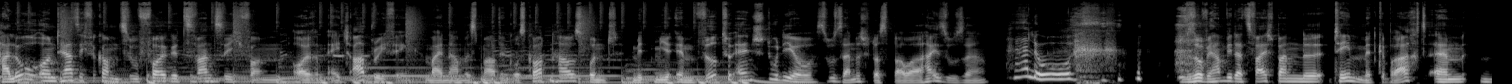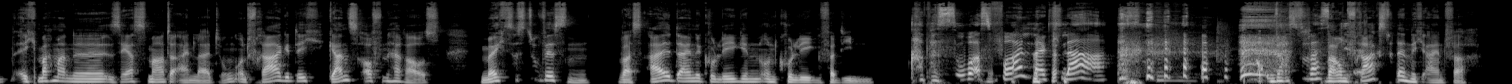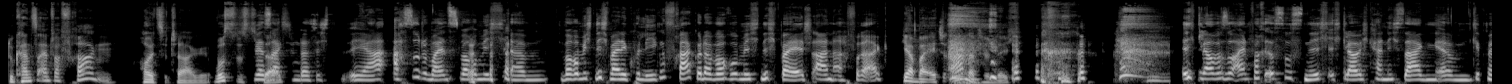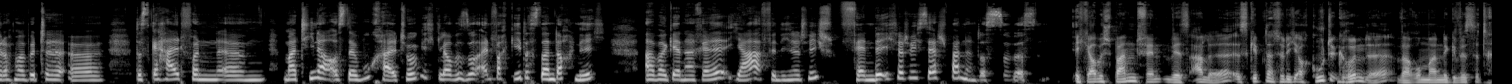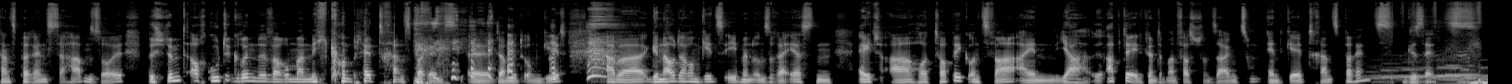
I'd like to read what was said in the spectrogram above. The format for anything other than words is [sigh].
Hallo und herzlich willkommen zu Folge 20 von eurem HR Briefing. Mein Name ist Marvin Groß-Kortenhaus und mit mir im virtuellen Studio Susanne Schlossbauer. Hi Susa. Hallo. [laughs] So, wir haben wieder zwei spannende Themen mitgebracht. Ähm, ich mache mal eine sehr smarte Einleitung und frage dich ganz offen heraus. Möchtest du wissen, was all deine Kolleginnen und Kollegen verdienen? Aber sowas von, na klar. [laughs] was, warum fragst du denn nicht einfach? Du kannst einfach fragen heutzutage. Wusstest du Wer das? Wer sagt denn, dass ich, ja, ach so, du meinst, [laughs] warum ich, ähm, warum ich nicht meine Kollegen frage oder warum ich nicht bei HR nachfrage? Ja, bei HR natürlich. [laughs] Ich glaube, so einfach ist es nicht. Ich glaube, ich kann nicht sagen, ähm, gib mir doch mal bitte äh, das Gehalt von ähm, Martina aus der Buchhaltung. Ich glaube, so einfach geht es dann doch nicht. Aber generell, ja, finde ich natürlich, fände ich natürlich sehr spannend, das zu wissen. Ich glaube, spannend fänden wir es alle. Es gibt natürlich auch gute Gründe, warum man eine gewisse Transparenz da haben soll. Bestimmt auch gute Gründe, warum man nicht [laughs] komplett transparent äh, damit umgeht. Aber genau darum geht es eben in unserer ersten HR Hot Topic und zwar ein ja, Update, könnte man fast schon sagen, zum Entgelttransparenzgesetz.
